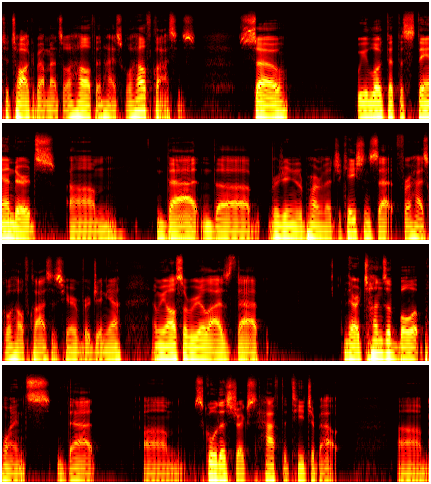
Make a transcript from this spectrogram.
to talk about mental health in high school health classes. So we looked at the standards um, that the Virginia Department of Education set for high school health classes here in Virginia, and we also realized that there are tons of bullet points that um, school districts have to teach about um,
